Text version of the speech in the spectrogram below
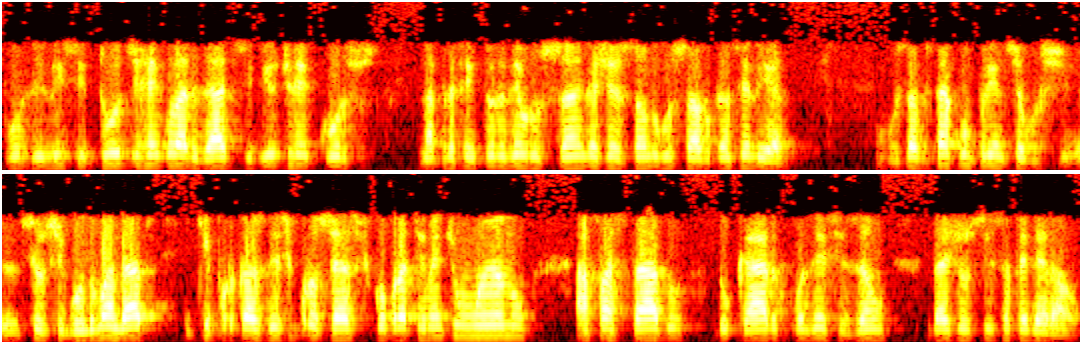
por ilicitudes e irregularidades civil de recursos na Prefeitura de Uruçanga, gestão do Gustavo Cancelheiro. O Gustavo está cumprindo seu, seu segundo mandato e que, por causa desse processo, ficou praticamente um ano afastado do cargo por decisão da Justiça Federal.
